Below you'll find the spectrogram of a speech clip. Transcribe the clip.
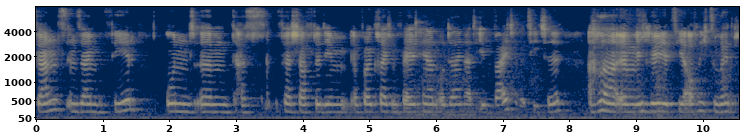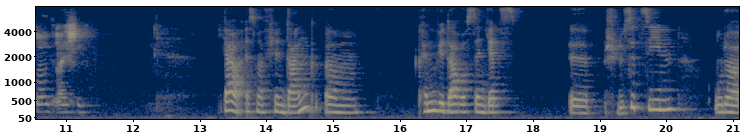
ganz in seinem Befehl. Und ähm, das verschaffte dem erfolgreichen Feldherrn Odeinat eben weitere Titel. Aber ähm, ich will jetzt hier auch nicht zu weit vorgreifen. Ja, erstmal vielen Dank. Ähm, können wir daraus denn jetzt äh, Schlüsse ziehen oder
